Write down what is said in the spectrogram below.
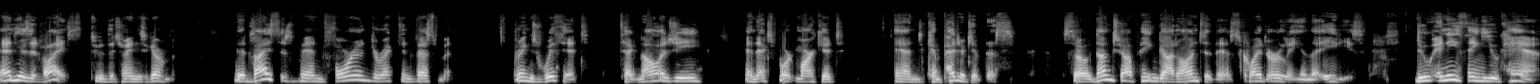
and his advice to the Chinese government. The advice has been foreign direct investment brings with it technology, and export market, and competitiveness. So Deng Xiaoping got onto this quite early in the 80s. Do anything you can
